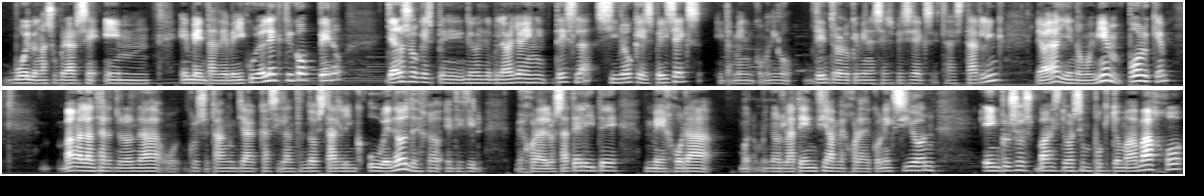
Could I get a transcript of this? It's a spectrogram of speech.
vuelven a superarse en, en ventas de vehículo eléctrico, pero ya no solo que le vaya bien Tesla, sino que SpaceX, y también, como digo, dentro de lo que viene a ser SpaceX está Starlink, le vaya yendo muy bien, porque van a lanzar, incluso están ya casi lanzando Starlink V2, es decir, mejora de los satélites, mejora, bueno, menor latencia, mejora de conexión, e incluso van a situarse un poquito más abajo,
